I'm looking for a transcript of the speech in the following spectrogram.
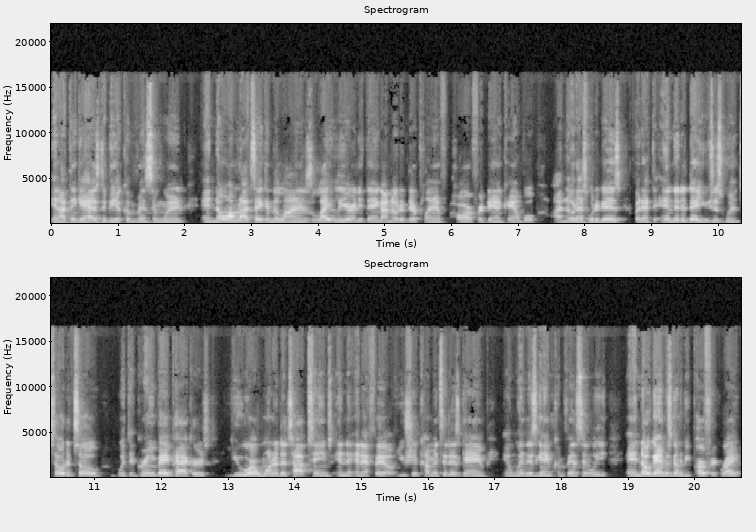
and I think it has to be a convincing win. And no, I'm not taking the Lions lightly or anything. I know that they're playing hard for Dan Campbell. I know that's what it is. But at the end of the day, you just went toe to toe with the Green Bay Packers. You are one of the top teams in the NFL. You should come into this game and win this game convincingly. And no game is going to be perfect, right?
